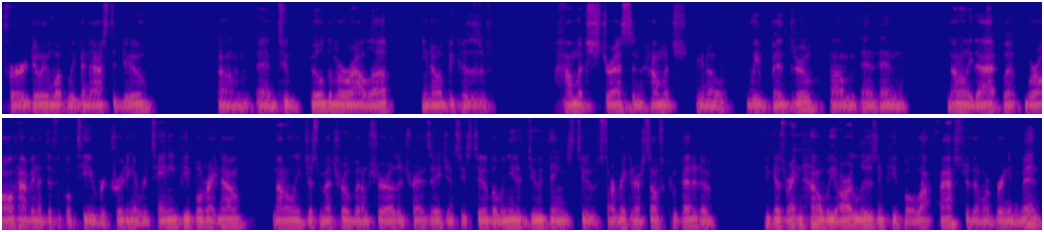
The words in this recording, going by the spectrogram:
for doing what we've been asked to do um, and to build the morale up, you know, because of how much stress and how much, you know, we've been through. Um, and, and not only that, but we're all having a difficulty recruiting and retaining people right now. Not only just Metro, but I'm sure other transit agencies too. But we need to do things to start making ourselves competitive because right now we are losing people a lot faster than we're bringing them in.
